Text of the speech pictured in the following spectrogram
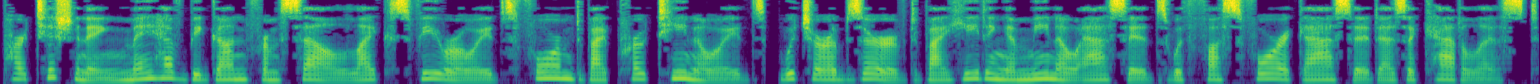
Partitioning may have begun from cell like spheroids formed by proteinoids, which are observed by heating amino acids with phosphoric acid as a catalyst.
